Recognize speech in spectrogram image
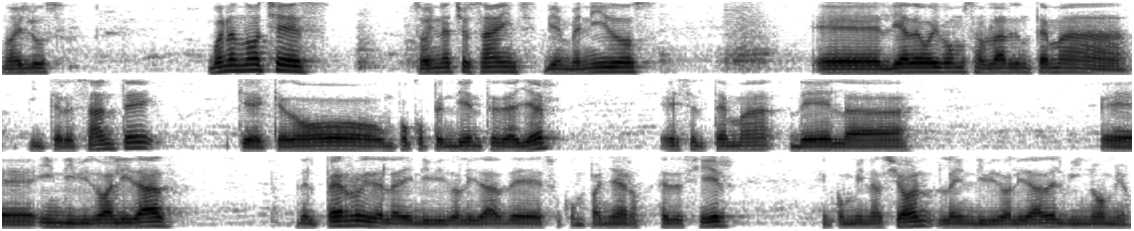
no hay luz. Buenas noches, soy Nacho Sainz, bienvenidos. Eh, el día de hoy vamos a hablar de un tema interesante que quedó un poco pendiente de ayer. Es el tema de la eh, individualidad del perro y de la individualidad de su compañero. Es decir, en combinación, la individualidad del binomio.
